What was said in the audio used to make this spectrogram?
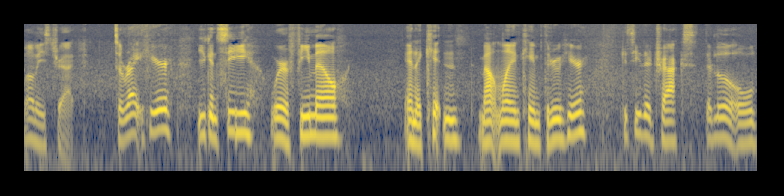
Mommy's track. So right here, you can see where a female and a kitten mountain lion came through here. You can see their tracks. They're a little old.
